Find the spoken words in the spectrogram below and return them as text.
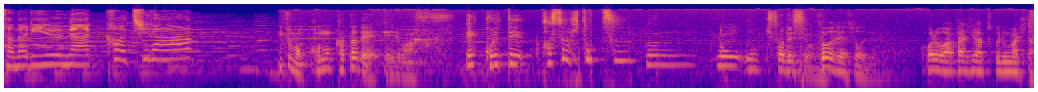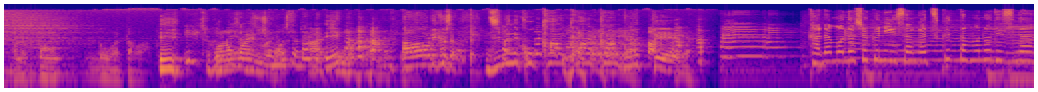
その理由がこちら。いつもこの型で入れますえこれってカステラ一つ分の大きさですよね？そうですそうです。これ私が作りましたこのこの銅型は。え？この前まで注文しただけですあーびっくりした。自分でこうカンカンカンって打って。金物職人さんが作ったものですが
